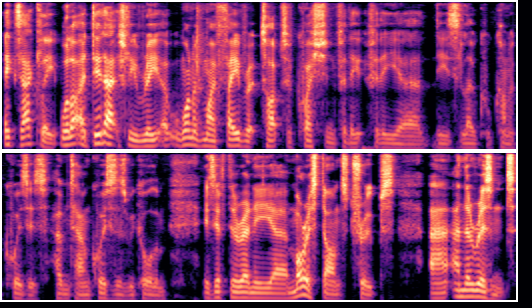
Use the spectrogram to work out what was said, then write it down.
Exactly. Well, I did actually read uh, one of my favourite types of question for the for the uh, these local kind of quizzes, hometown quizzes as we call them, is if there are any uh, Morris dance troops, uh, and there isn't.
